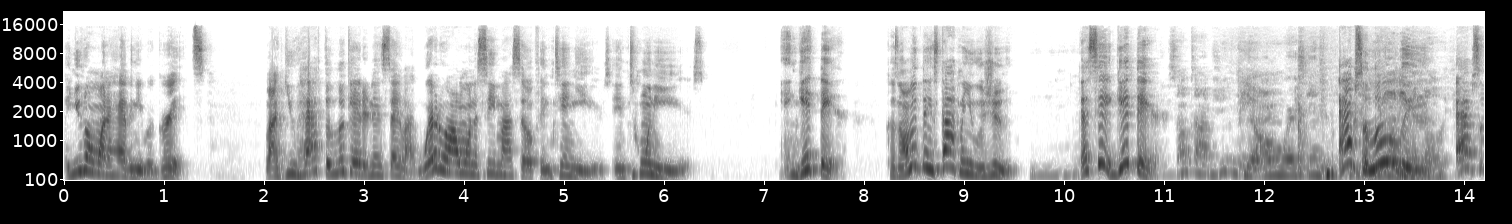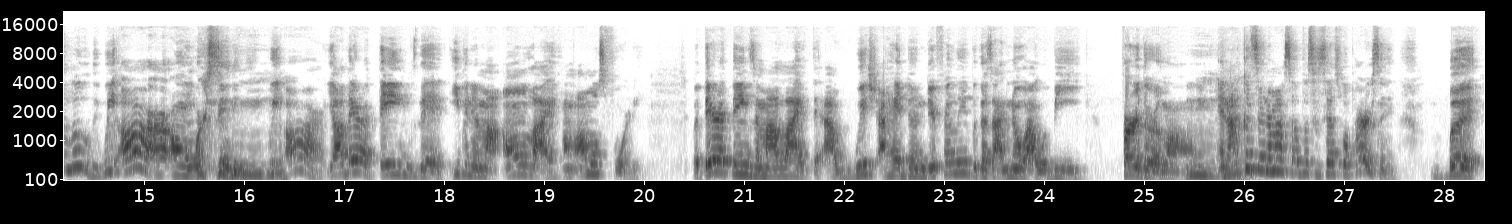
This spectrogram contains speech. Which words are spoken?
and you don't want to have any regrets. Like you have to look at it and say, like, where do I want to see myself in 10 years, in 20 years? And get there. Because the only thing stopping you is you. That's it. Get there. Sometimes you can be your own worst enemy. Absolutely. even know it. Absolutely. We are our own worst enemy. Mhm. We are. Y'all, there are things that even in my own life, I'm almost 40, but there are things in my life that I wish I had done differently because I know I would be further along. And I Mhm. consider myself a successful person. But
